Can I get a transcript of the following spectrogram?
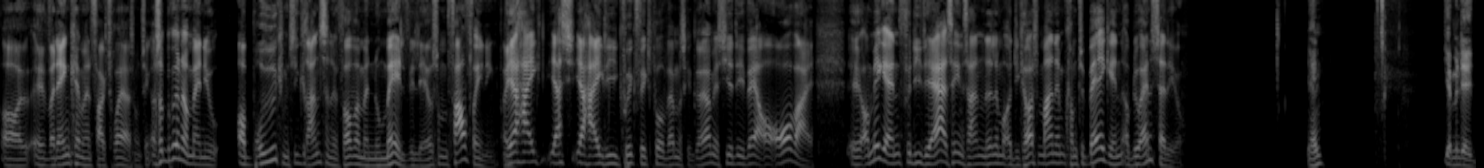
og øh, hvordan kan man fakturere og sådan ting. Og så begynder man jo at bryde, kan man sige, grænserne for, hvad man normalt vil lave som en fagforening. Og jeg har ikke, jeg, jeg har ikke lige quick fix på, hvad man skal gøre, men jeg siger, det er værd at overveje. Øh, om ikke andet, fordi det er altså ens egen medlemmer, og de kan også meget nemt komme tilbage igen og blive ansatte jo. Jan? Jamen, det,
